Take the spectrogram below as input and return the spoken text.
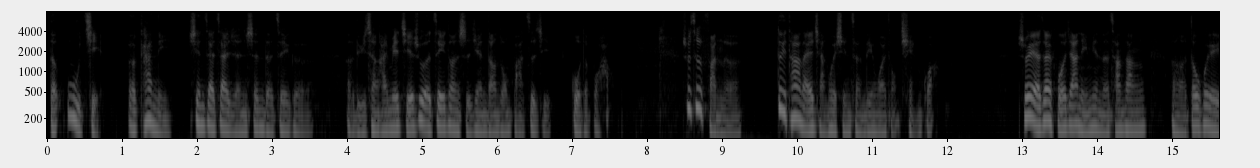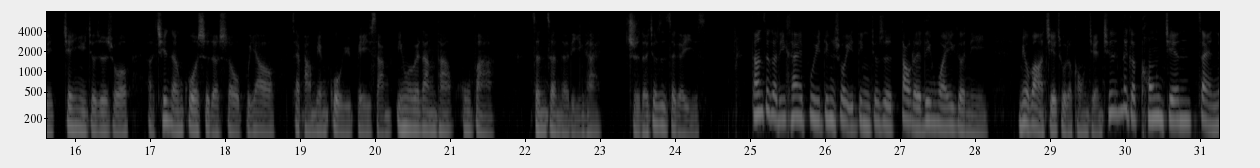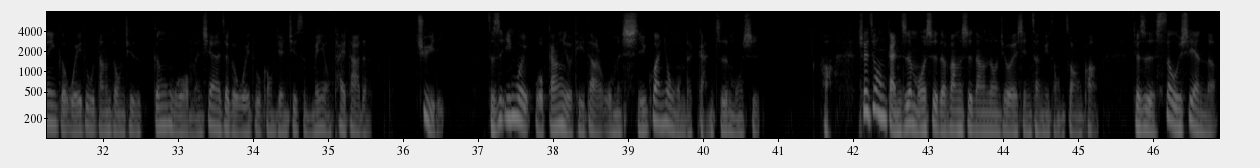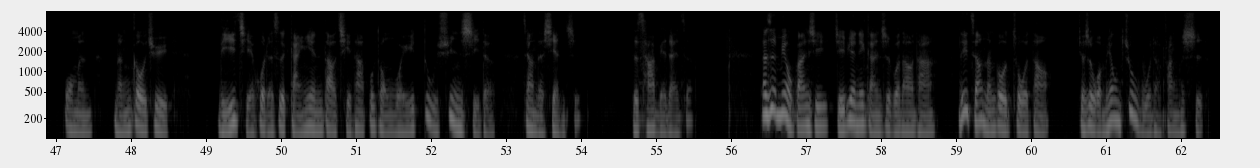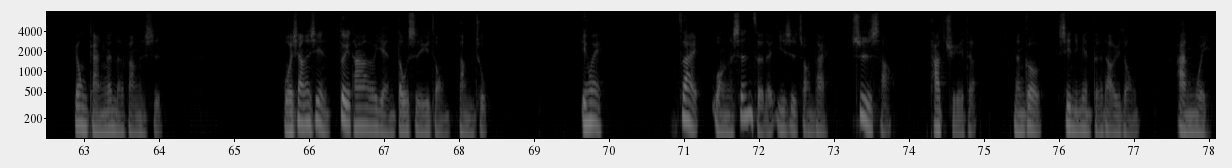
的误解而看你现在在人生的这个呃旅程还没结束的这一段时间当中，把自己过得不好。所以这反而对他来讲会形成另外一种牵挂，所以在佛家里面呢，常常呃都会建议，就是说呃亲人过世的时候，不要在旁边过于悲伤，因为会让他无法真正的离开，指的就是这个意思。当这个离开不一定说一定就是到了另外一个你没有办法接触的空间，其实那个空间在那个维度当中，其实跟我们现在这个维度空间其实没有太大的距离。只是因为我刚刚有提到了，我们习惯用我们的感知模式，好，所以这种感知模式的方式当中，就会形成一种状况，就是受限了我们能够去理解或者是感应到其他不同维度讯息的这样的限制，是差别在这。但是没有关系，即便你感知不到它，你只要能够做到，就是我们用祝福的方式，用感恩的方式。我相信对他而言都是一种帮助，因为在往生者的意识状态，至少他觉得能够心里面得到一种安慰，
